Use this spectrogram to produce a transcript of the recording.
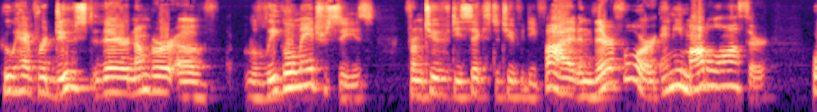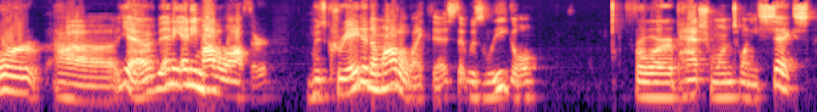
who have reduced their number of legal matrices from 256 to 255, and therefore any model author or uh, yeah, any any model author who's created a model like this that was legal for patch 126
